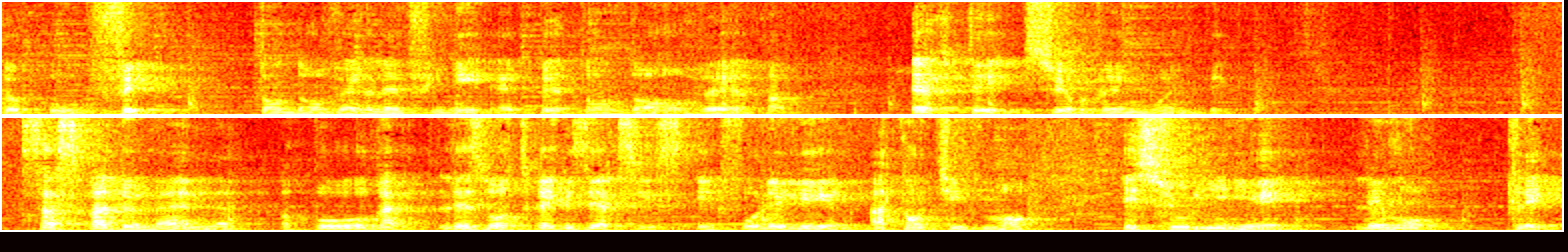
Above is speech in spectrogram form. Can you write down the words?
que pour V tendant vers l'infini et P tendant vers RT sur V moins B. Ça sera de même pour les autres exercices. Il faut les lire attentivement et souligner les mots clés.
